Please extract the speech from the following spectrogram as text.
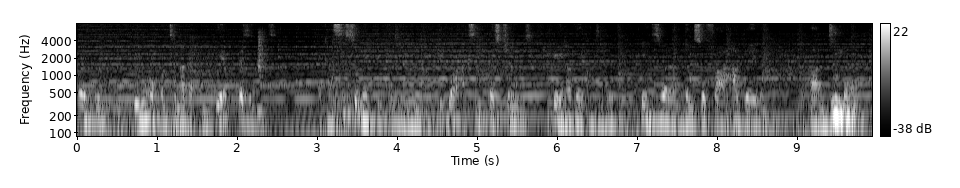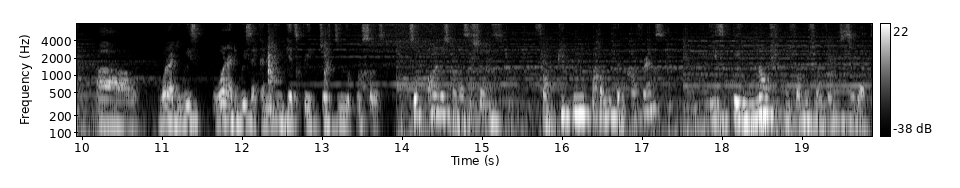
Because even up until now that I'm here, I can see so many people, people are asking questions, hey, how do I contribute? Hey, this is what I've done so far, how do I uh, do more? Uh, what are the ways what are the ways I can even get paid just doing open source? So all those conversations from people coming for the conference is enough information for me to say that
